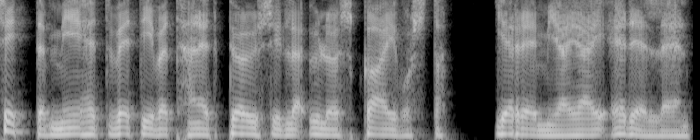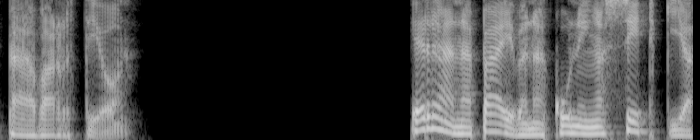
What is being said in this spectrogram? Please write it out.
Sitten miehet vetivät hänet köysillä ylös kaivosta. Jeremia jäi edelleen päävartioon. Eräänä päivänä kuningas Sitkia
